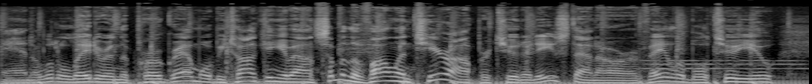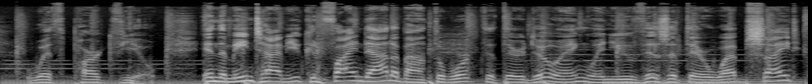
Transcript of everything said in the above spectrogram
And a little later in the program, we'll be talking about some of the volunteer opportunities that are available to you with Parkview. In the meantime, you can find out about the work that they're doing when you visit their website.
